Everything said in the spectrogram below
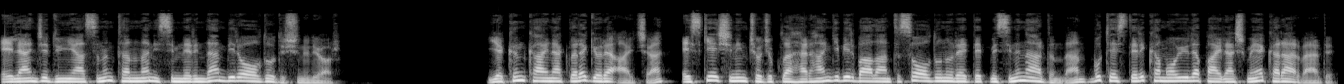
eğlence dünyasının tanınan isimlerinden biri olduğu düşünülüyor. Yakın kaynaklara göre Ayça, eski eşinin çocukla herhangi bir bağlantısı olduğunu reddetmesinin ardından bu testleri kamuoyuyla paylaşmaya karar verdi.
